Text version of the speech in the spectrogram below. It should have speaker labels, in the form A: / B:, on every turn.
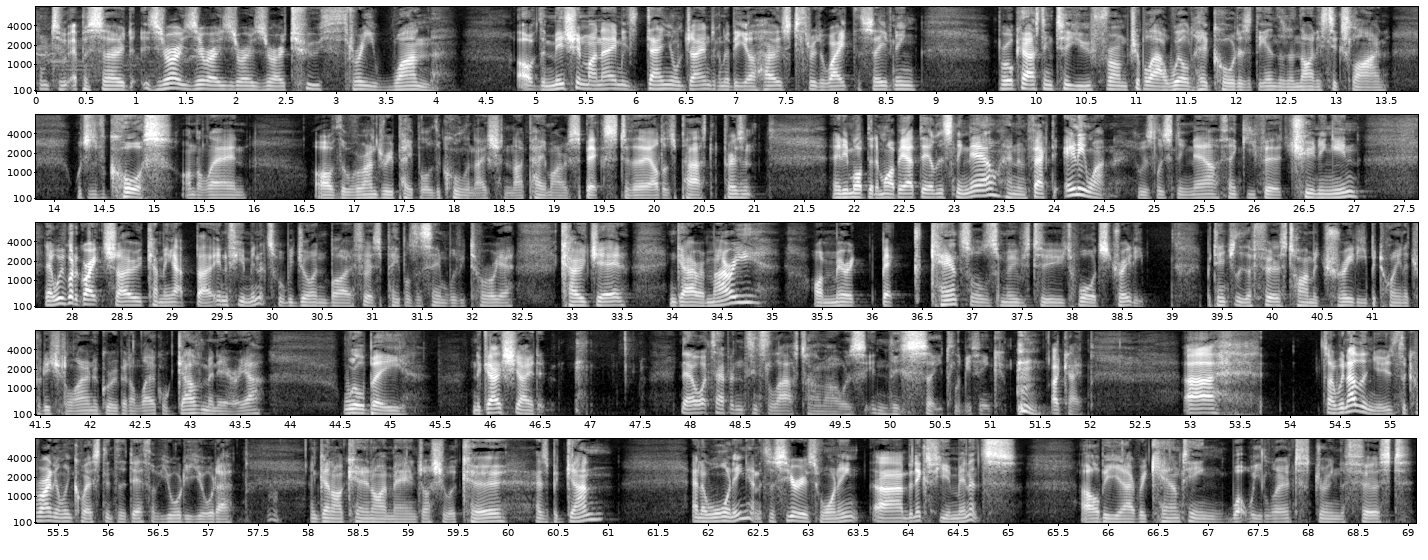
A: Welcome to episode 0000231 of The Mission. My name is Daniel James. I'm going to be your host through the wait this evening, broadcasting to you from Triple R World Headquarters at the end of the 96 line, which is, of course, on the land of the Wurundjeri people of the Kulin Nation. I pay my respects to the elders past and present. Any mob that might be out there listening now, and in fact, anyone who is listening now, thank you for tuning in. Now, we've got a great show coming up uh, in a few minutes. We'll be joined by First Peoples Assembly Victoria co chair Ngarra Murray on Merri-bek Council's moves to towards treaty. Potentially the first time a treaty between a traditional owner group and a local government area will be negotiated. Now, what's happened since the last time I was in this seat? Let me think. okay. Uh, so, in other news, the coronial inquest into the death of Yorta Yorta and Gunai Kurnai man Joshua Kerr has begun. And a warning, and it's a serious warning. Um, the next few minutes, I'll be uh, recounting what we learnt during the first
